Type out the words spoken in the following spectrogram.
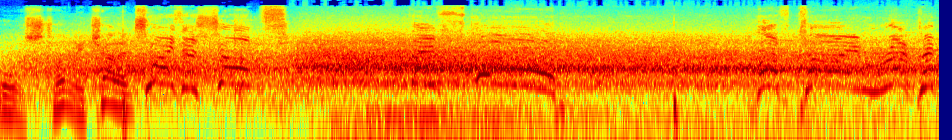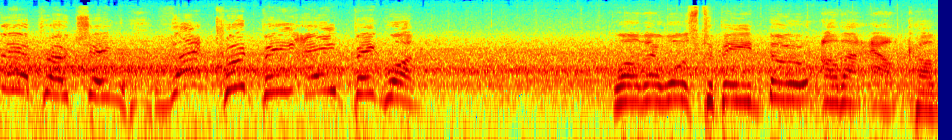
Oh, strongly challenged. Tries a shot! Approaching. That could be a big one. Well, there was to be no other outcome.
